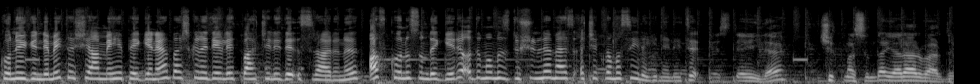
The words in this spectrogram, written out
Konuyu gündeme taşıyan MHP Genel Başkanı Devlet Bahçeli de ısrarını af konusunda geri adımımız düşünülemez açıklamasıyla yineledi. desteğiyle çıkmasında yarar vardır.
